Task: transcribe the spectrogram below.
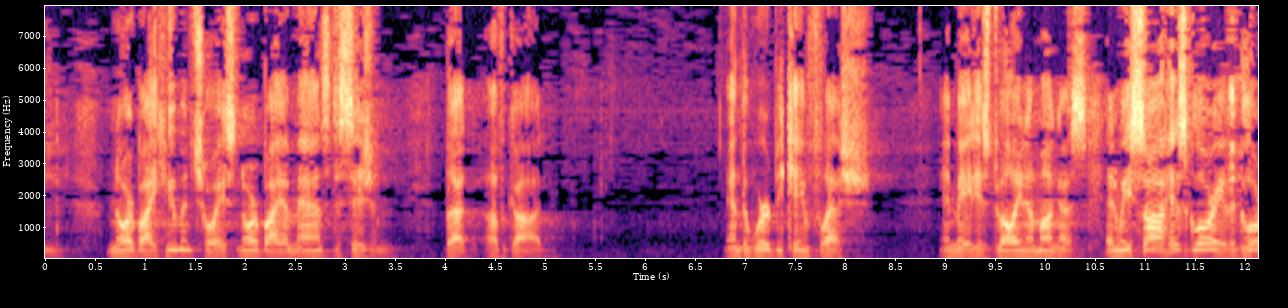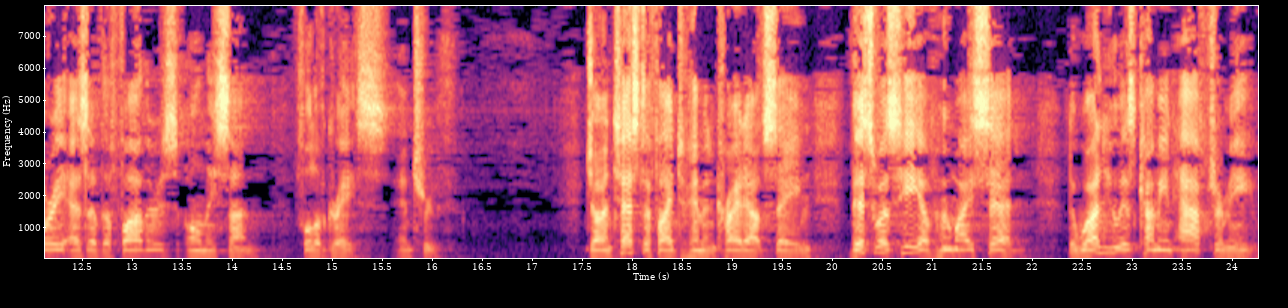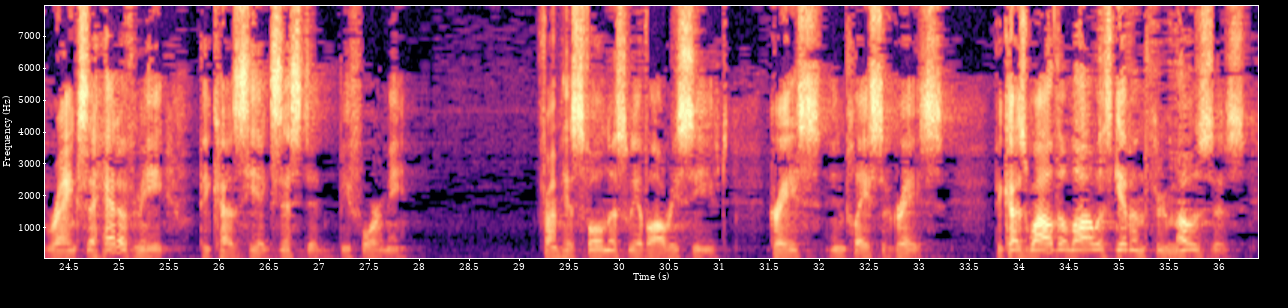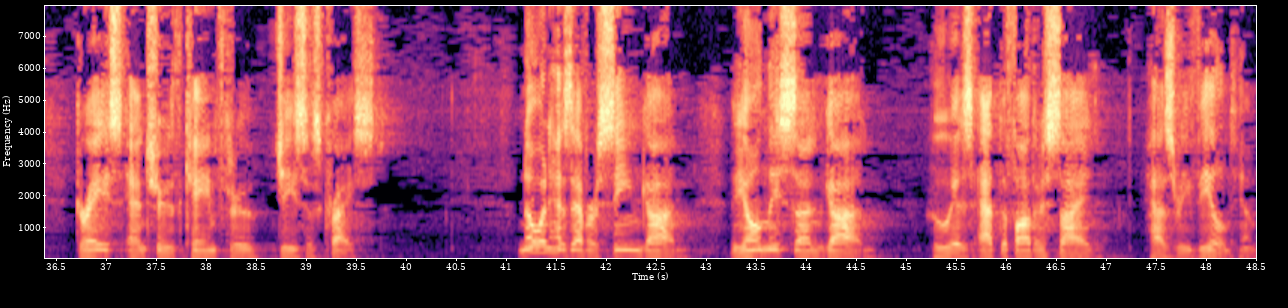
nor by human choice, nor by a man's decision, but of God. And the Word became flesh and made his dwelling among us. And we saw his glory, the glory as of the Father's only Son, full of grace and truth. John testified to him and cried out, saying, This was he of whom I said, The one who is coming after me ranks ahead of me because he existed before me. From his fullness we have all received grace in place of grace. Because while the law was given through Moses, grace and truth came through Jesus Christ. No one has ever seen God. The only Son, God, who is at the Father's side, has revealed him.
